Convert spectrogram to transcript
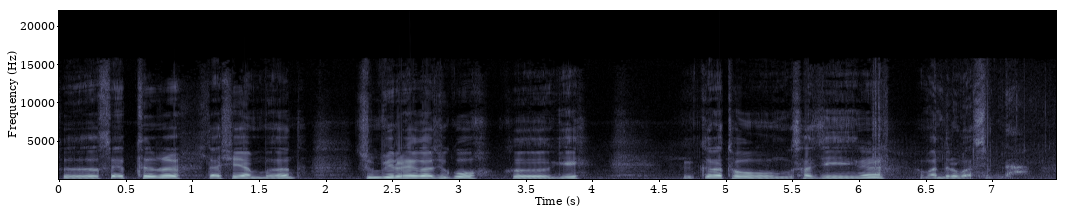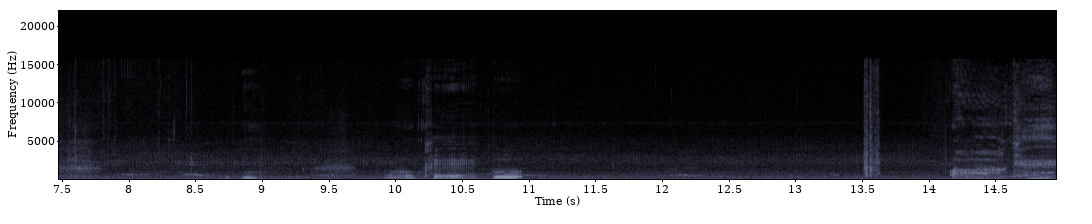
그 세트를 다시 한번 준비를 해가지고 거기 그 끄라통 사진을 만들어 봤습니다. Okay, good. Okay.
